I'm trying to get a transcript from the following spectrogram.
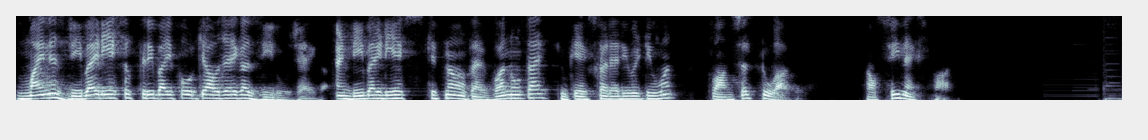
minus d by d x of three by four क्या हो जाएगा? ज़ीरो हो जाएगा। And d by d x कितना होता है? वन होता है, क्योंकि एक्स का डेरिवेटिव वन तो आंसर टू आ गया। Now see next part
